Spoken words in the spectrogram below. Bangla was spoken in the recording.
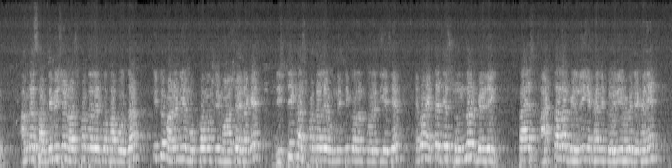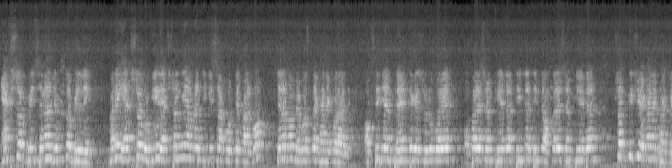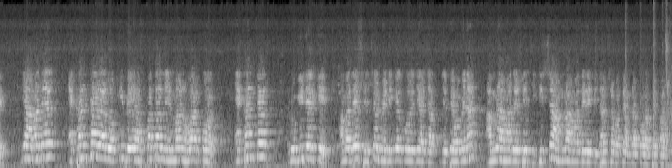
আমরা সাব ডিভিশন হাসপাতালের কথা বলতাম, কিন্তু মাননীয় মুখ্যমন্ত্রী মহাশয় এটাকে ডিস্ট্রিক্ট হাসপাতালে উন্নীতিকরণ করে দিয়েছেন এবং একটা যে সুন্দর বিল্ডিং, প্রায় আটতলা বিল্ডিং এখানে তৈরি হবে, যেখানে একশো বিছানা যুক্ত বিল্ডিং মানে একশো রোগীর একসঙ্গে আমরা চিকিৎসা করতে পারব, সেরকম ব্যবস্থা এখানে করা হয়েছে। অক্সিজেন প্ল্যান্ট থেকে শুরু করে অপারেশন থিয়েটার, তিনটা তিনটা অপারেশন থিয়েটার, সবকিছু এখানে থাকবে। যে আমাদের এখানকার লক্ষ্মীপ এই হাসপাতাল নির্মাণ হওয়ার পর, এখানকার রোগীদেরকে আমাদের শিলচর মেডিকেল কলেজে আর যেতে হবে না। আমরা আমাদের সেই চিকিৎসা, আমরা আমাদের এই বিধানসভাতে আমরা করাতে পারি।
